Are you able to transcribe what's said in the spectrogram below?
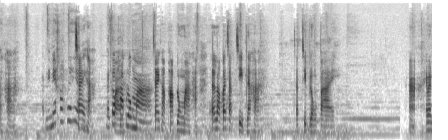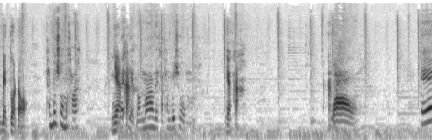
นะคะ แบบนี้ไหมคะเพื่อนใช่ค่ะ แล้วก็พับลงมา ใช่ค่ะพับลงมาค่ะ แล้วเราก็จับจีบนะคะ จับจีบลงไปอะให้มันเป็นตัวดอก ท่านผู้ชมคะเนี่ยละค่ะเอียดมากๆเลยค่ะท่านผู้ชม เนี่ยค่ะอะ ว้าว เอ๊ะ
